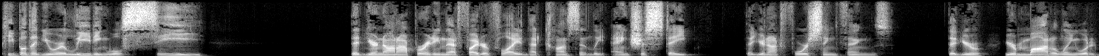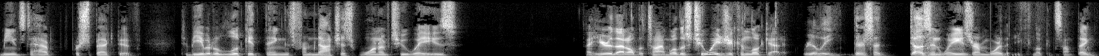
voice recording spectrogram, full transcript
People that you are leading will see that you're not operating that fight or flight in that constantly anxious state, that you're not forcing things, that you're you're modeling what it means to have perspective, to be able to look at things from not just one of two ways, I hear that all the time. Well, there's two ways you can look at it. Really? There's a dozen ways or more that you can look at something.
